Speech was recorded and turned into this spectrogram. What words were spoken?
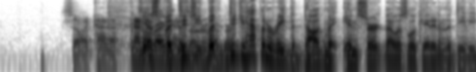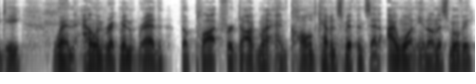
so i kind of It's kind all of Yes, right, but did doesn't you? But did you happen to read the dogma insert that was located in the DVD when Alan Rickman read the plot for Dogma and called Kevin Smith and said, "I want in on this movie"?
